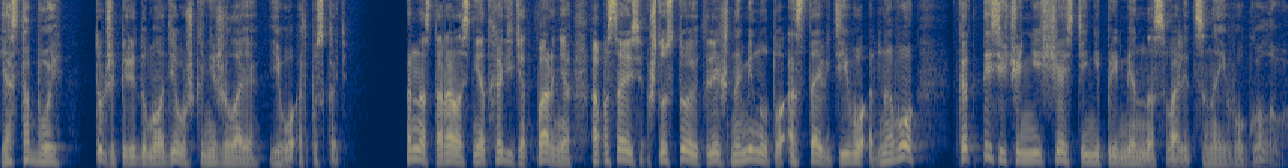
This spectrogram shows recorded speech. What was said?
Я с тобой, тут же передумала девушка, не желая его отпускать. Она старалась не отходить от парня, опасаясь, что стоит лишь на минуту оставить его одного, как тысяча несчастий непременно свалится на его голову.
